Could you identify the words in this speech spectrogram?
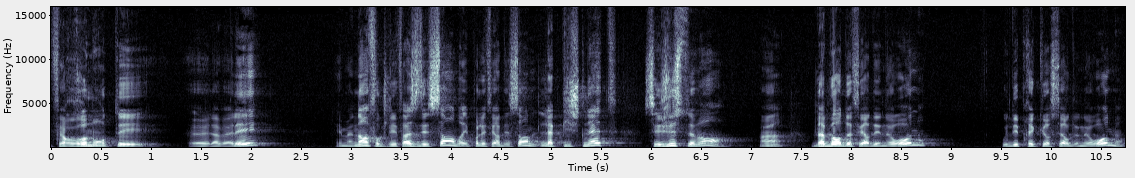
faire remonter euh, la vallée. Et maintenant, il faut que je les fasse descendre. Et pour les faire descendre, la pichenette, c'est justement hein, d'abord de faire des neurones, ou des précurseurs de neurones,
